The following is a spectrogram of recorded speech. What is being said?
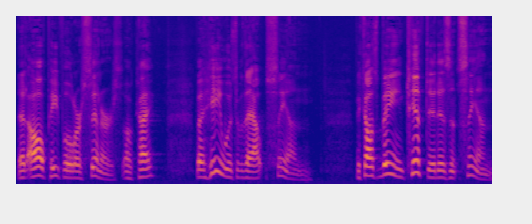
that all people are sinners. Okay, but he was without sin, because being tempted isn't sin.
